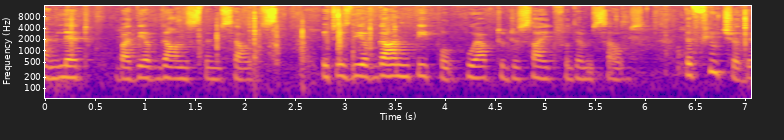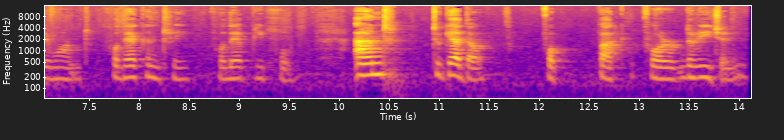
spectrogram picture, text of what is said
and led by the Afghans themselves. It is the Afghan people who have to decide for themselves the future they want for their country, for their people, and together for, for the region.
